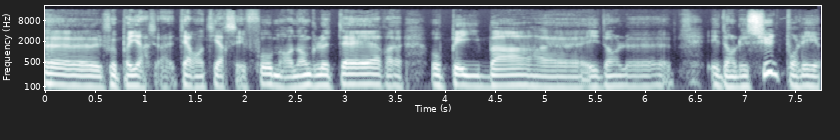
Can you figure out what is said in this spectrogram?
euh, je ne veux pas dire terre entière, c'est faux, mais en Angleterre, euh, aux Pays-Bas euh, et, dans le, et dans le sud, pour les,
